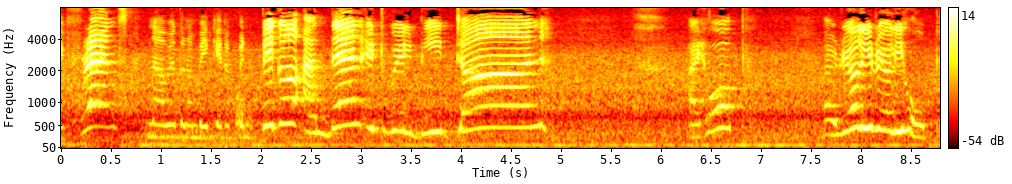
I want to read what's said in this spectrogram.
Okay friends, now we're gonna make it a bit bigger and then it will be done. I hope, I really really hope.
